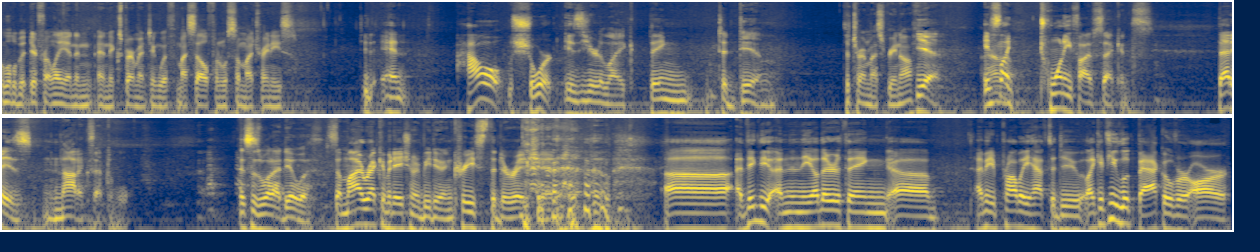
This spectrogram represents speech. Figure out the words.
a little bit differently and, and experimenting with myself and with some of my trainees. Dude, and how short is your like thing to dim? To turn my screen off? Yeah. It's like 25 seconds. That is not acceptable. This is what I deal with. So my recommendation would be to increase the duration. uh, I think the and then the other thing, um, I mean, probably have to do like if you look back over our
